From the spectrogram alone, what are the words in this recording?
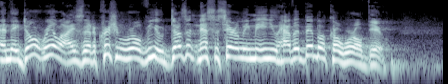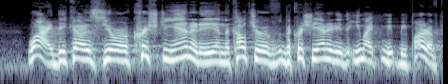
and they don't realize that a Christian worldview doesn't necessarily mean you have a biblical worldview. Why? Because your Christianity and the culture of the Christianity that you might be part of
